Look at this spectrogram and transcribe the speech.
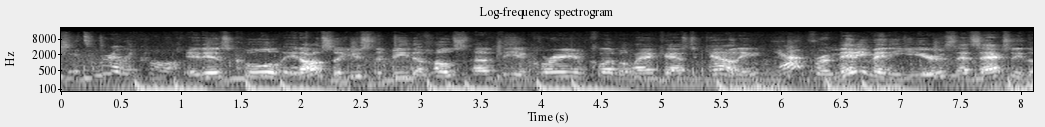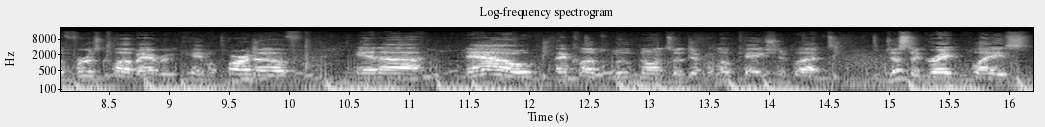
fish. It's really cool. It is cool. It also used to be the host of the Aquarium Club of Lancaster County yep. for many, many years. That's actually the first club I ever became a part of. And uh, now that club's moved on to a different location, but just a great place.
